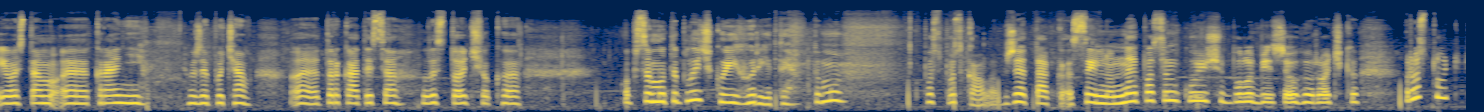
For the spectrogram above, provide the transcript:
І ось там е, крайній вже почав е, торкатися листочок е, об саму тепличку і горіти. Тому поспускала. Вже так сильно не пасинкую, щоб було більше огірочків. Ростуть,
